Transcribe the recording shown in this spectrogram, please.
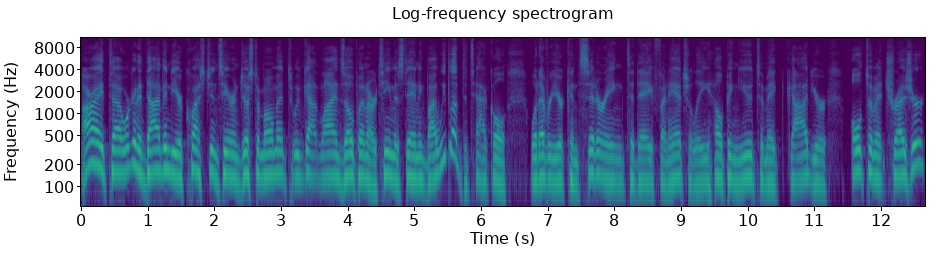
All right, uh, we're going to dive into your questions here in just a moment. We've got lines open. Our team is standing by. We'd love to tackle whatever you're considering today financially, helping you to make God your ultimate treasure,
